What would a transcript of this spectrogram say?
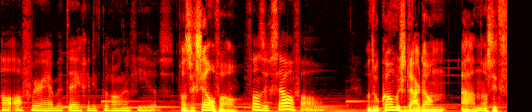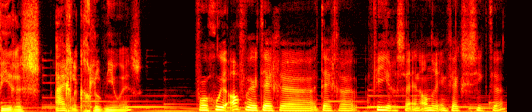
al afweer hebben tegen dit coronavirus. Van zichzelf al? Van zichzelf al. Want hoe komen ze daar dan aan als dit virus eigenlijk gloednieuw is? Voor een goede afweer tegen, tegen virussen en andere infectieziekten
